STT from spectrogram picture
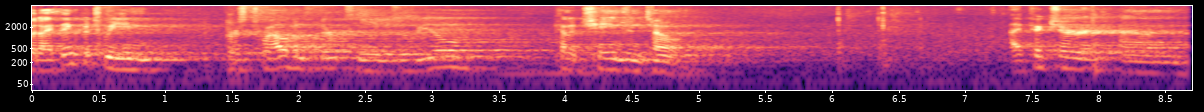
But I think between verse 12 and 13, there's a real kind of change in tone. I picture, um,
